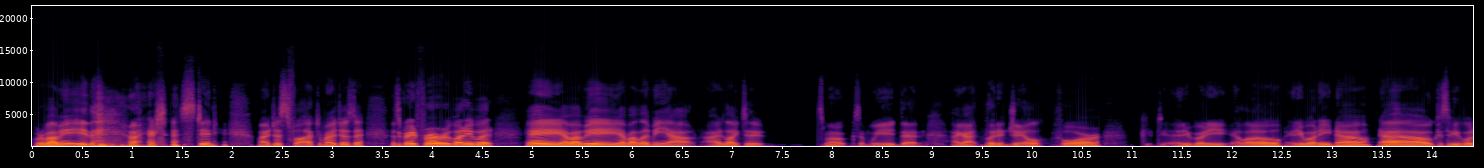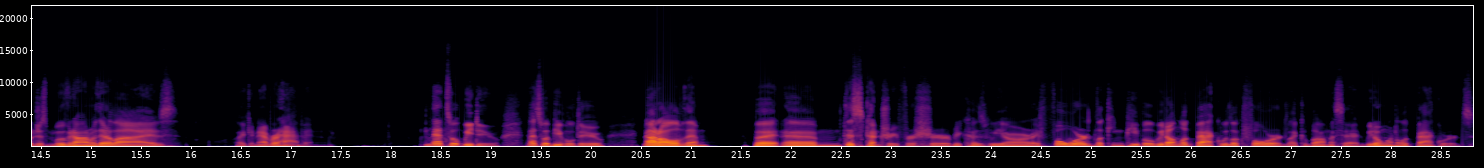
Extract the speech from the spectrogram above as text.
what about me? Just am I just fucked? Am I just? It's great for everybody, but hey, how about me? How about let me out? I'd like to smoke some weed that I got put in jail for. Anybody? Hello? Anybody? No? No, because people are just moving on with their lives like it never happened. And that's what we do. That's what people do. Not all of them, but um, this country for sure, because we are a forward looking people. We don't look back, we look forward, like Obama said. We don't want to look backwards.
